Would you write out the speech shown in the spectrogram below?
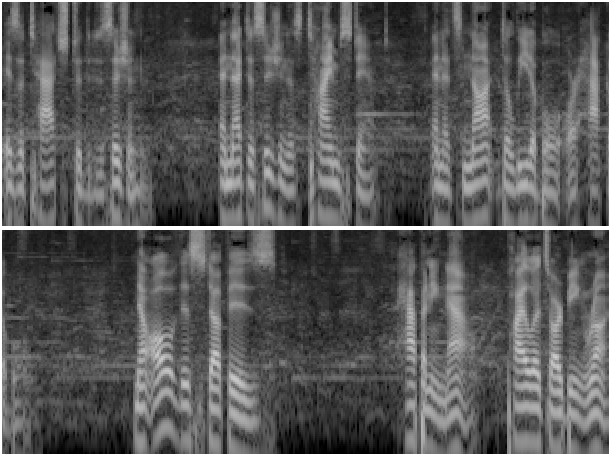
is attached to the decision. And that decision is time stamped and it's not deletable or hackable. Now, all of this stuff is happening now. Pilots are being run.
